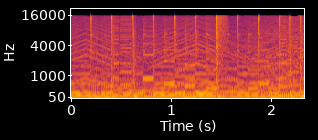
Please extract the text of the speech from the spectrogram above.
Thank you.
